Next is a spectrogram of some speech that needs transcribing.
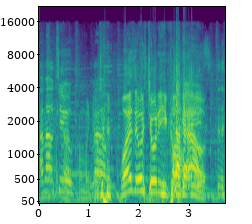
I'm out Oh too. God, oh my God. Why is it always Jordy who can't get out? Guys.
